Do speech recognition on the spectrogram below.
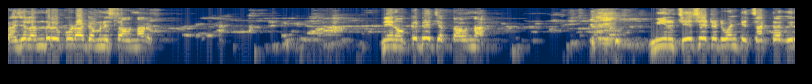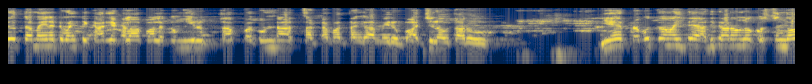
ప్రజలందరూ కూడా గమనిస్తా ఉన్నారు. నేను ఒక్కటే చెప్తా ఉన్నా. మీరు చేసేటటువంటి చట్ట విరుద్ధమైనటువంటి కార్యకలాపాలకు మీరు తప్పకుండా చట్టబద్ధంగా మీరు బాధ్యులవుతారు. ఏ ప్రభుత్వం అయితే అధికారంలోకి వస్తుందో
